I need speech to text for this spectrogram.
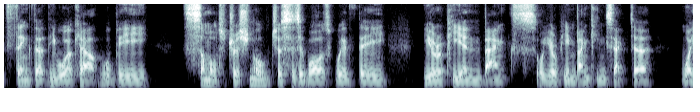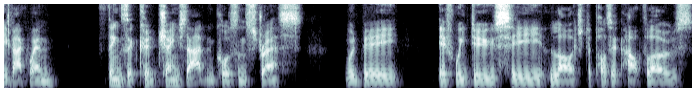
think that the workout will be somewhat traditional, just as it was with the European banks or European banking sector way back when. Things that could change that and cause some stress would be if we do see large deposit outflows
